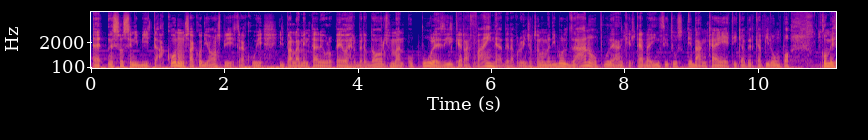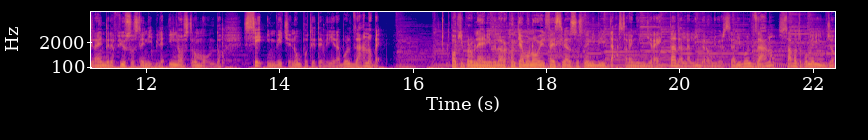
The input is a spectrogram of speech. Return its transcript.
eh, sostenibilità con un sacco di ospiti tra cui il parlamentare europeo Herbert Dorfman oppure Silke Raffaina della provincia autonoma di Bolzano oppure anche il Terra Institute e Banca Etica per capire un po' come rendere più sostenibile il nostro mondo. Se invece non potete venire a Bolzano, beh, Pochi problemi, ve lo raccontiamo noi, il Festival Sostenibilità. Saremo in diretta dalla Libera Università di Bolzano sabato pomeriggio,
